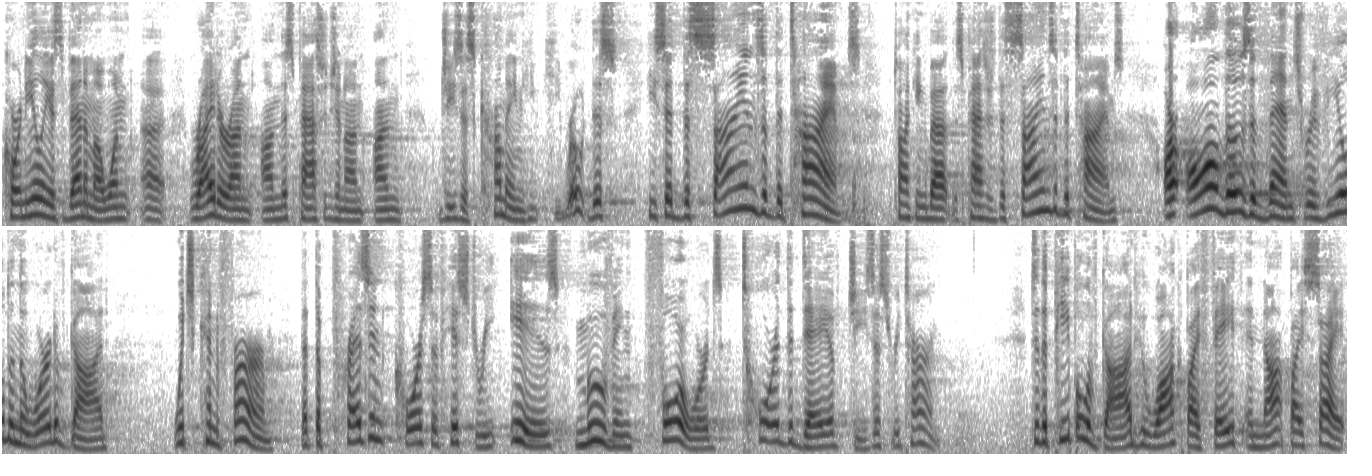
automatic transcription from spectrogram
Cornelius Venema, one uh, writer on, on this passage and on, on Jesus coming, he, he wrote this. He said, The signs of the times, talking about this passage, the signs of the times are all those events revealed in the Word of God which confirm that the present course of history is moving forwards toward the day of Jesus' return. To the people of God who walk by faith and not by sight,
